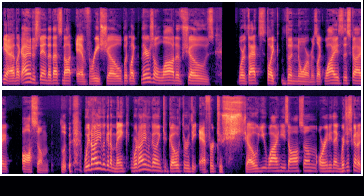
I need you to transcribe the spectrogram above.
Yeah, like I understand that that's not every show, but like there's a lot of shows where that's like the norm. Is like, why is this guy awesome? We're not even gonna make. We're not even going to go through the effort to show you why he's awesome or anything. We're just gonna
